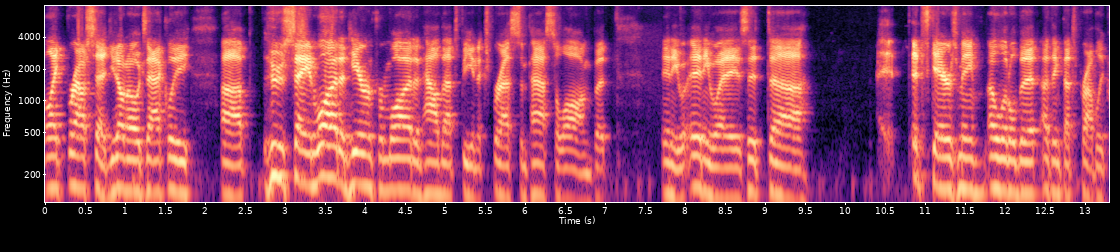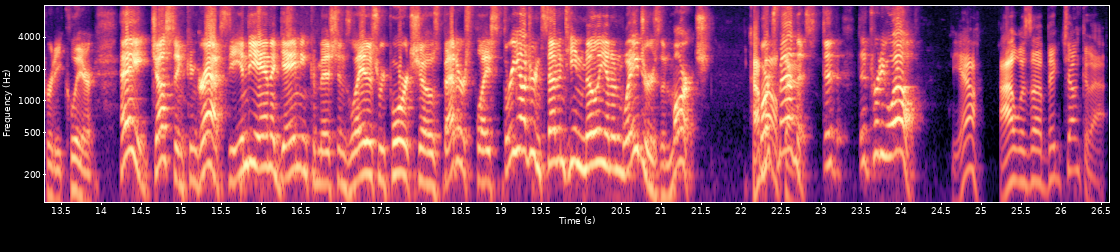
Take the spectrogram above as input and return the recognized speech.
Like Roush said, you don't know exactly uh, who's saying what and hearing from what and how that's being expressed and passed along. But anyway, anyways, it uh, it, it scares me a little bit. I think that's probably pretty clear. Hey, Justin, congrats. The Indiana Gaming Commission's latest report shows bettors placed 317 million in wagers in March. How March about that? Madness did did pretty well. Yeah, I was a big chunk of that.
